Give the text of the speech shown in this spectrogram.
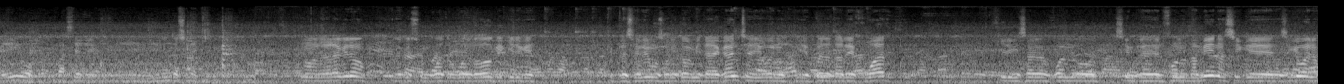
te digo, va a ser un lindo semestre. La verdad que no, creo que es un 4-4-2 que quiere que, presionemos sobre todo en mitad de cancha y bueno, y después tratar de jugar. Quiere que salga jugando siempre desde el fondo también, así que, así que bueno,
